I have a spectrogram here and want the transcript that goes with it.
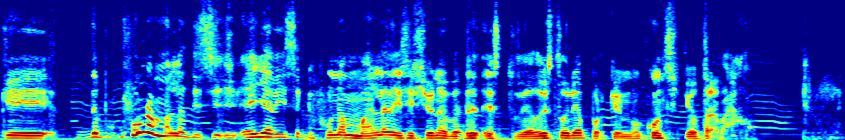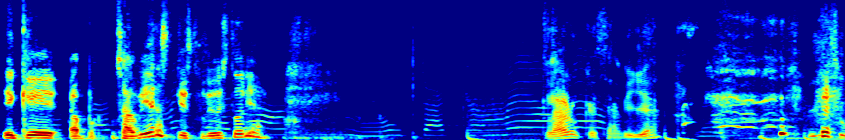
que fue una mala decisión, ella dice que fue una mala decisión haber estudiado historia porque no consiguió trabajo. Y que, ¿sabías que estudió historia? Claro que sabía. Y su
